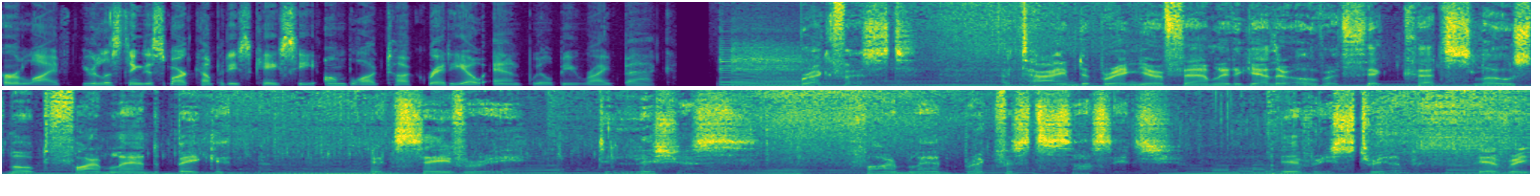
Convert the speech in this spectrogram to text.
her life. You're listening to Smart Companies KC on Blog Talk Radio, and we'll be right back. Breakfast. A time to bring your family together over thick-cut, slow-smoked farmland bacon. And savory, delicious farmland breakfast sausage. Every strip, every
